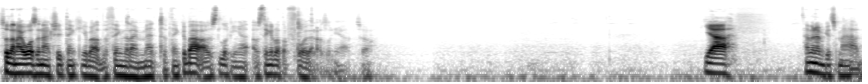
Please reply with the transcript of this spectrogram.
So then I wasn't actually thinking about the thing that I meant to think about. I was looking at I was thinking about the floor that I was looking at. So Yeah. Eminem gets mad.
